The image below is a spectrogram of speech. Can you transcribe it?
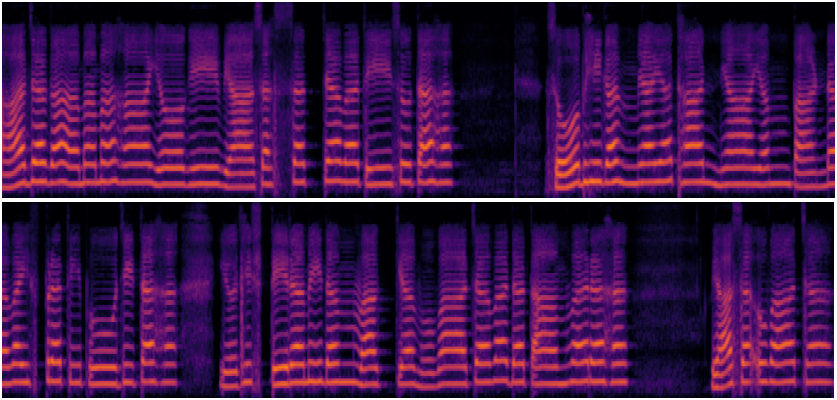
आजगाममहायोगी व्यासः सत्यवतीसुतः सोऽभिगम्य यथा न्यायं पाण्डवैः प्रतिपूजितः। युधिष्ठिरमिदं वाक्यमुवाच वदतां वरः। व्यास उवाच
